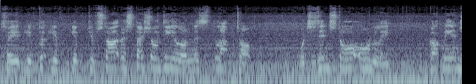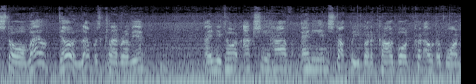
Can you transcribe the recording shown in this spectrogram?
So you, you've, you've you've you've started a special deal on this laptop, which is in store only. Got me in store. Well done. That was clever of you. And you don't actually have any in stock, but you've got a cardboard cutout of one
